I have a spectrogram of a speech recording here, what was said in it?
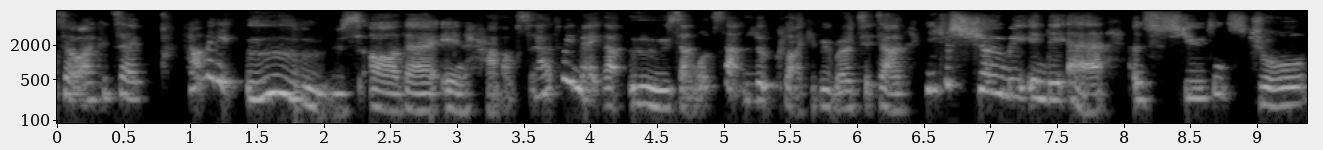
So I could say, how many oohs are there in house? How do we make that ooh sound? What does that look like if we wrote it down? You just show me in the air? And students draw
